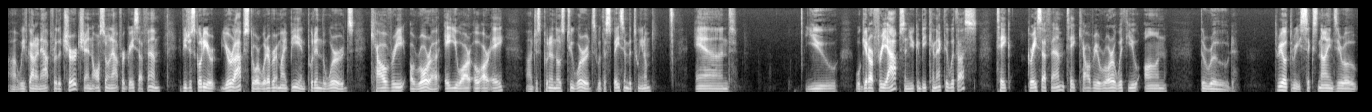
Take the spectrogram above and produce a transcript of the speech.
Uh, we've got an app for the church and also an app for Grace FM. If you just go to your your app store, whatever it might be, and put in the words Calvary Aurora, A U R O R A, uh, just put in those two words with a space in between them, and you will get our free apps and you can be connected with us. Take Grace FM, take Calvary Aurora with you on the road. 303 690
